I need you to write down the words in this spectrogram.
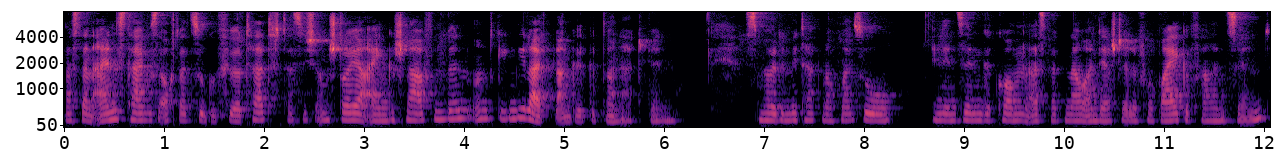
was dann eines Tages auch dazu geführt hat, dass ich am Steuer eingeschlafen bin und gegen die Leitplanke gedonnert bin ist mir heute Mittag nochmal so in den Sinn gekommen, als wir genau an der Stelle vorbeigefahren sind.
